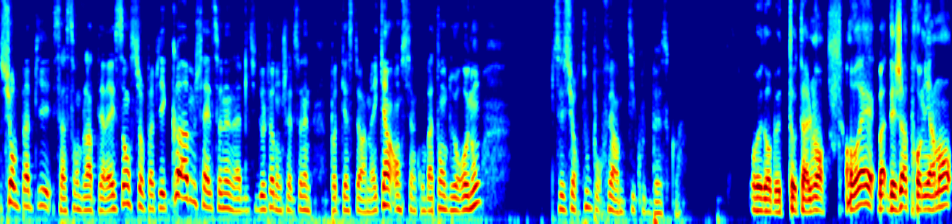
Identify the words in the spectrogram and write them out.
sur le papier, ça semble intéressant. Sur le papier, comme Chael Sonnen a l'habitude de le faire, donc Chael Sonnen, podcasteur américain, ancien combattant de renom, c'est surtout pour faire un petit coup de buzz, quoi. Ouais, non, mais totalement. En vrai, bah, déjà, premièrement,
